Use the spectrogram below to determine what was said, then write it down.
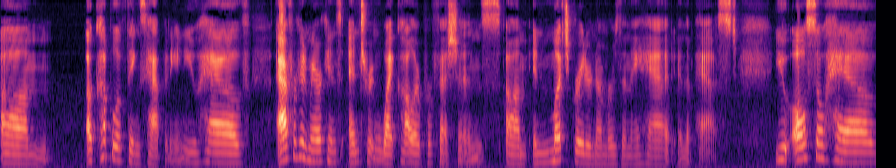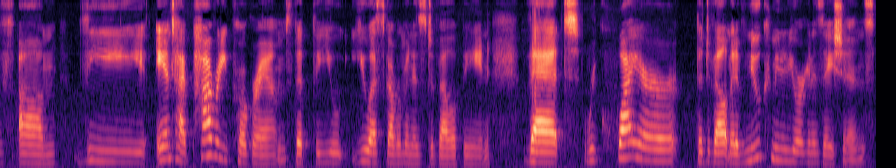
um, a couple of things happening. You have African Americans entering white collar professions um, in much greater numbers than they had in the past. You also have um, the anti poverty programs that the U- U.S. government is developing that require the development of new community organizations.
